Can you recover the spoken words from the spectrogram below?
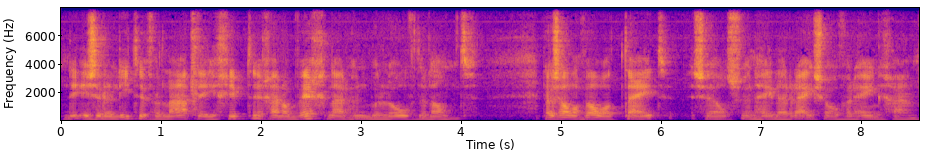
De Israëlieten verlaten Egypte en gaan op weg naar hun beloofde land. Daar zal nog wel wat tijd, zelfs een hele reis overheen gaan.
